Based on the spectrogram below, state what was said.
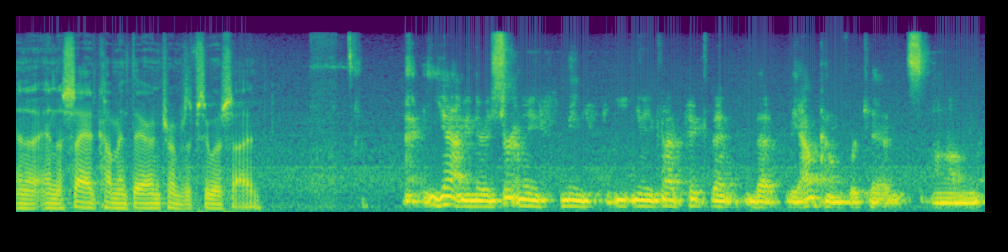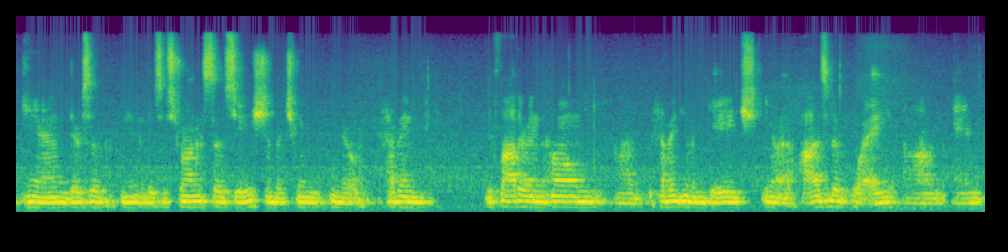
and a, and a sad comment there in terms of suicide. Yeah, I mean, there's certainly, I mean, you, you, kind of pick that, that the outcome for kids, um, and there's a, you know, there's a strong association between, you know, having your father in the home, um, having him engaged, you know, in a positive way, um, and,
